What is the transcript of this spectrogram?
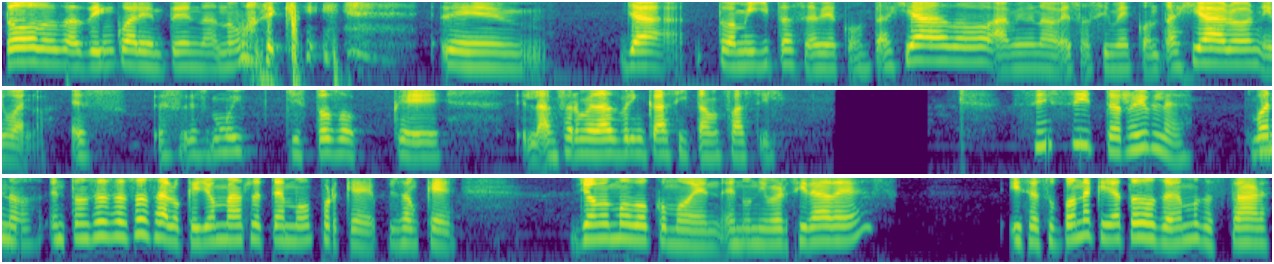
todos así en cuarentena, ¿no? Porque eh, ya tu amiguita se había contagiado, a mí una vez así me contagiaron y bueno, es, es, es muy chistoso que la enfermedad brinca así tan fácil. Sí, sí, terrible. Bueno, entonces eso es a lo que yo más le temo porque, pues aunque yo me muevo como en, en universidades y se supone que ya todos debemos de estar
